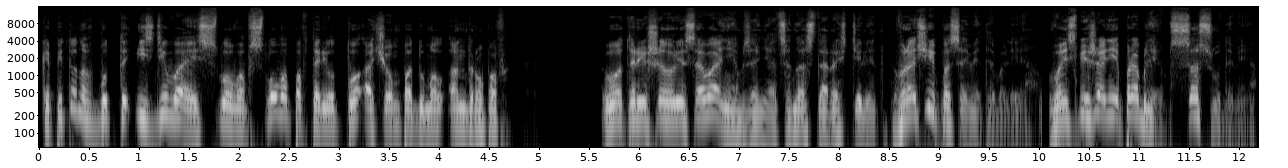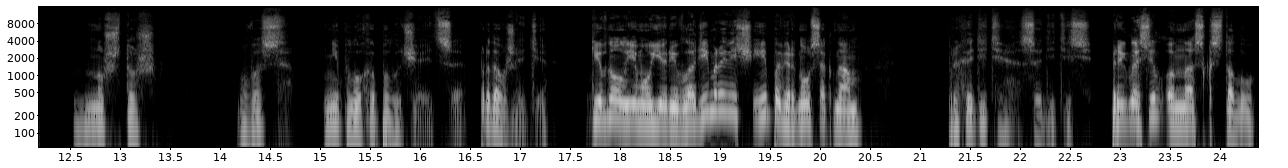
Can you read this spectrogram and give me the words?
Капитонов, будто издеваясь слово в слово, повторил то, о чем подумал Андропов. Вот решил рисованием заняться на старости лет. Врачи посоветовали. Во избежание проблем с сосудами. Ну что ж, у вас неплохо получается. Продолжайте. Кивнул ему Юрий Владимирович и повернулся к нам. Проходите, садитесь. Пригласил он нас к столу.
